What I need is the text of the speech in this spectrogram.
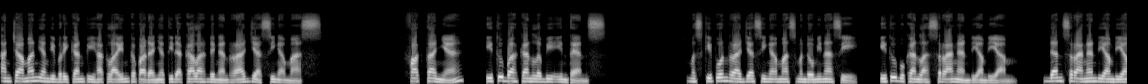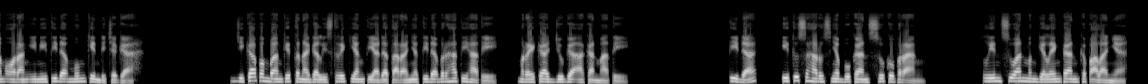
Ancaman yang diberikan pihak lain kepadanya tidak kalah dengan Raja Singa Emas. Faktanya, itu bahkan lebih intens. Meskipun Raja Singa Emas mendominasi, itu bukanlah serangan diam-diam. Dan serangan diam-diam orang ini tidak mungkin dicegah. Jika pembangkit tenaga listrik yang tiada taranya tidak berhati-hati, mereka juga akan mati. Tidak, itu seharusnya bukan suku perang. Lin Xuan menggelengkan kepalanya.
